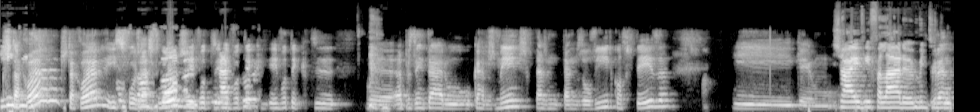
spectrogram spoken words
Está claro, está claro. E se fores às flores, eu vou, ter, eu vou ter que, eu vou ter que te uh, apresentar o, o, Carlos Mendes, que está-nos a ouvir, com certeza. E que é um já ouvi falar muito grande,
